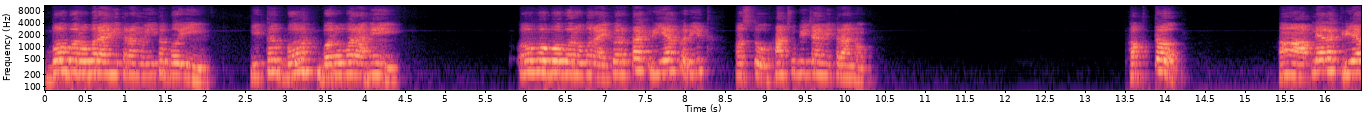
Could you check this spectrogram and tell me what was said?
ब बरोबर आहे मित्रांनो इथं ब येईल इथं ब बरोबर आहे. अ व ब बरोबर आहे. करता क्रिया करीत असतो. हा चुकीचा आहे मित्रांनो. फक्त हा आपल्याला क्रिया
